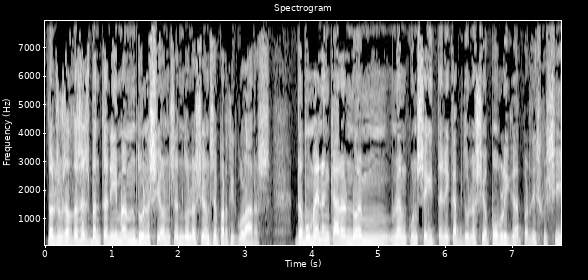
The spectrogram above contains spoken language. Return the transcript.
Doncs nosaltres ens mantenim amb donacions, amb donacions de particulars. De moment encara no hem, no hem aconseguit tenir cap donació pública, per dir-ho així,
